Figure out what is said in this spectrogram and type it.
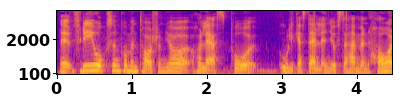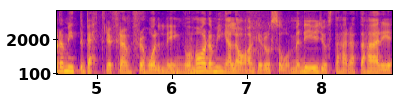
Nej, för det är också en kommentar som jag har läst på olika ställen just det här men har de inte bättre framförhållning Mm. och har de inga lager och så men det är ju just det här att det här är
